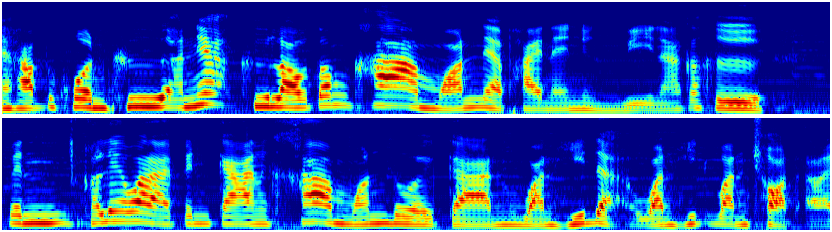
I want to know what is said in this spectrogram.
นะครับ ทุกคนคืออันเนี้ยคือเราต้องฆ่ามอนเนี่ยภายใน 1วินะก็คือ เป็นเขาเรียกว่าอะไร เป็นการฆ่ามอนโดยการวันฮิตอะวันฮิตวันช็อตอะไร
